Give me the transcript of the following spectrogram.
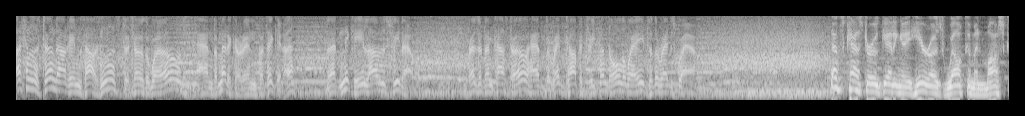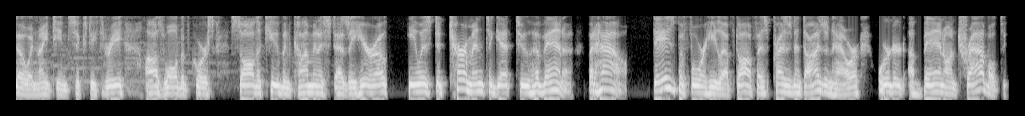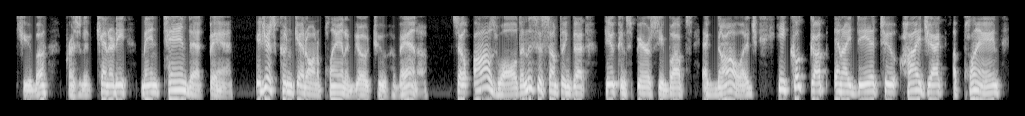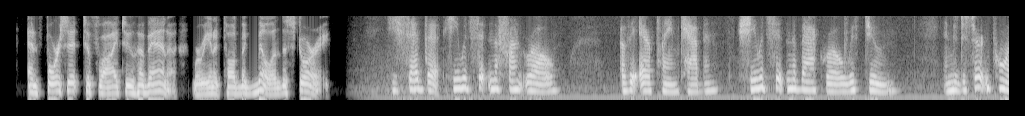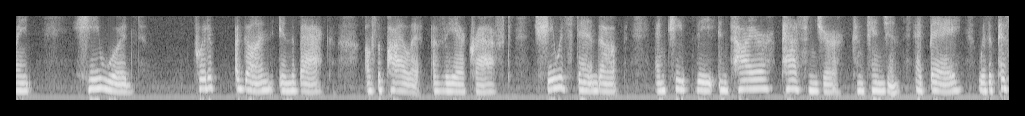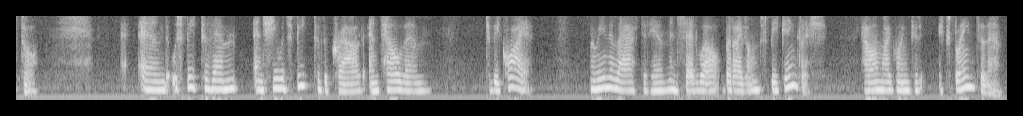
Russians turned out in thousands to show the world, and America in particular, that Nicky loves Fidel. President Castro had the red carpet treatment all the way to the Red Square. That's Castro getting a hero's welcome in Moscow in 1963. Oswald, of course, saw the Cuban communist as a hero. He was determined to get to Havana. But how? Days before he left office, President Eisenhower ordered a ban on travel to Cuba. President Kennedy maintained that ban. You just couldn't get on a plane and go to Havana. So Oswald, and this is something that few conspiracy buffs acknowledge, he cooked up an idea to hijack a plane and force it to fly to Havana. Marina told McMillan the story. He said that he would sit in the front row of the airplane cabin. She would sit in the back row with June. And at a certain point, he would put a, a gun in the back of the pilot of the aircraft. She would stand up and keep the entire passenger contingent at bay with a pistol and speak to them. And she would speak to the crowd and tell them to be quiet. Marina laughed at him and said, Well, but I don't speak English. How am I going to explain to them?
